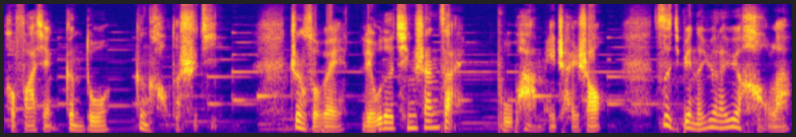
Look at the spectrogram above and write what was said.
和发现更多更好的时机。正所谓留得青山在，不怕没柴烧。自己变得越来越好了，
